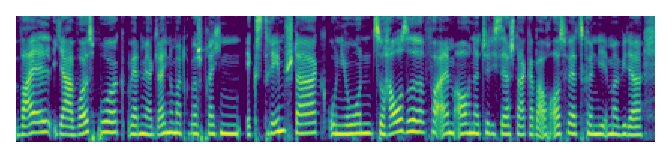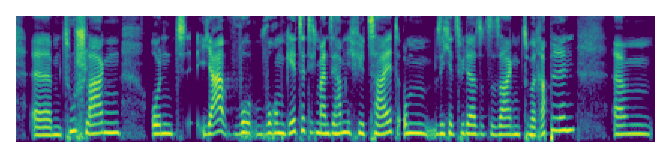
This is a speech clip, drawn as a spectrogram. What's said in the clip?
weil ja, Wolfsburg, werden wir ja gleich nochmal drüber sprechen, extrem stark, Union zu Hause vor allem auch natürlich sehr stark, aber auch auswärts können die immer wieder ähm, zuschlagen. Und ja, wo, worum geht's jetzt? Ich meine, sie haben nicht viel Zeit, um sich jetzt wieder sozusagen zu berappeln. Ähm,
